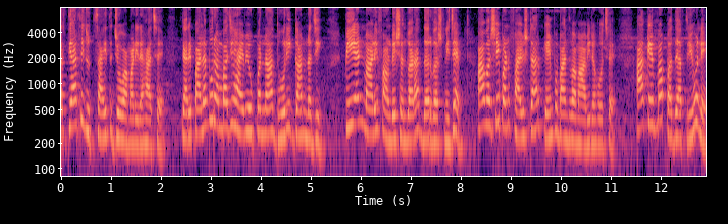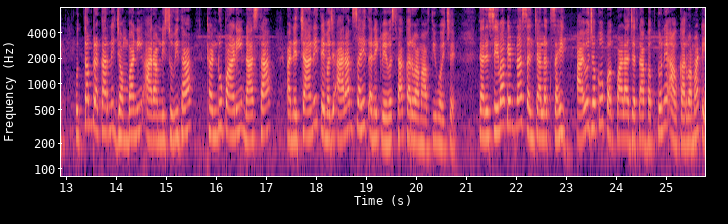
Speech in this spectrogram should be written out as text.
અત્યારથી જ ઉત્સાહિત જોવા મળી રહ્યા છે. ત્યારે પાલનપુર અંબાજી હાઈવે ઉપરના ધોરી ગામ નજીક પી એન માળી ફાઉન્ડેશન દ્વારા દર વર્ષની જેમ આ વર્ષે પણ ફાઇવ સ્ટાર કેમ્પ બાંધવામાં આવી રહ્યો છે. આ કેમ્પમાં પદયાત્રીઓને ઉત્તમ પ્રકારની જમવાની, આરામની સુવિધા, ઠંડુ પાણી, નાસ્તા અને ચાની તેમજ આરામ સહિત અનેક વ્યવસ્થા કરવામાં આવતી હોય છે. ત્યારે સેવા કેમ્પના સંચાલક સહિત આયોજકો પગપાળા જતા ભક્તોને આવકારવા માટે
